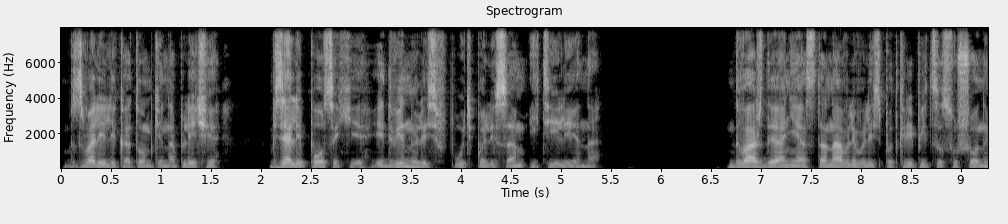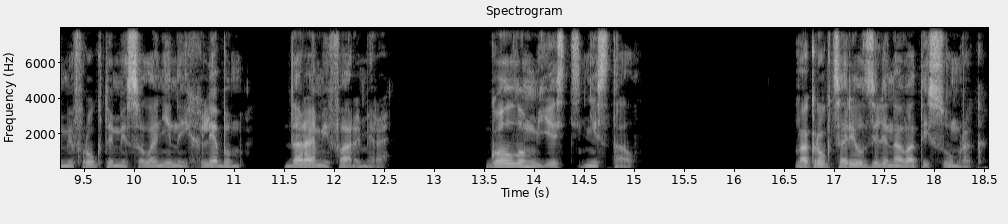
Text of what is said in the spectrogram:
взвалили котомки на плечи, взяли посохи и двинулись в путь по лесам Итилиена. Дважды они останавливались подкрепиться сушеными фруктами, солониной, хлебом, дарами фармера. Голлум есть не стал. Вокруг царил зеленоватый сумрак.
